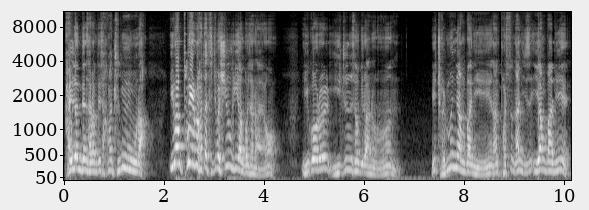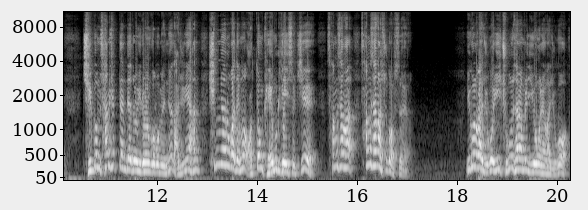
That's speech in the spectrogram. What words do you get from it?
관련된 사람들이 잠깐 죽는구나. 이런 프레임을 갖다 뒤집어 씌우기 위한 거잖아요. 이거를 이준석이라는 이 젊은 양반이 난 벌써 난이 양반이 지금 30대인데도 이러는 거 보면요. 나중에 한 10년 후가 되면 어떤 괴물이 돼 있을지 상상할, 상상할 수가 없어요. 이걸 가지고 이 죽은 사람을 이용을 해가지고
